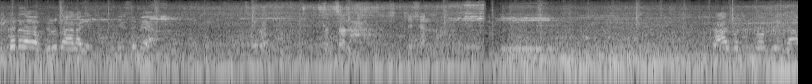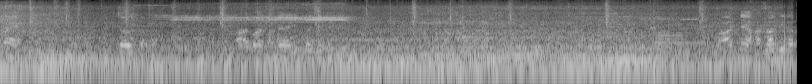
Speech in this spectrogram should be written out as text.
इकडं जावं फिरून जावं लागेल. तीस रुपया. चला स्टेशनला. कालपासून तो फ्री जाम आहे. आता इथं येते. आज नाही हज़ार दिवस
